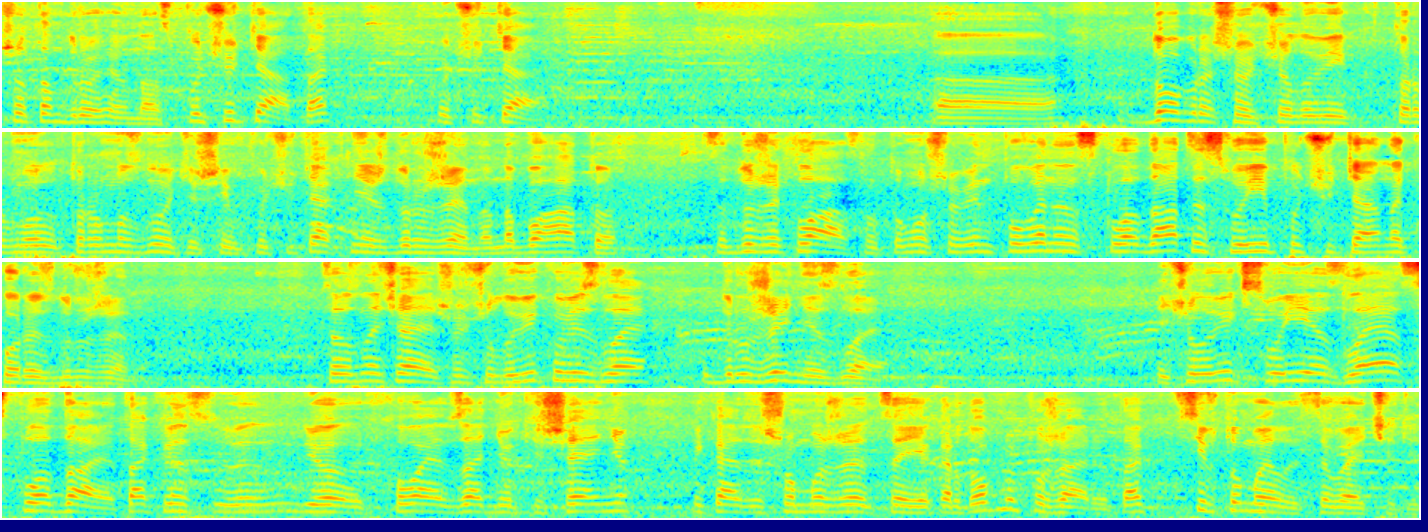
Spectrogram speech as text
Що там друге в нас? Почуття, так? Почуття. Е, Добре, що чоловік тормознутіший в почуттях, ніж дружина. Набагато це дуже класно, тому що він повинен складати свої почуття на користь дружини. Це означає, що чоловікові зле і дружині зле. І чоловік своє зле складає. Так він, його ховає в задню кишеню і каже, що може це я картоплю пожарю, так? Всі втомилися ввечері.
